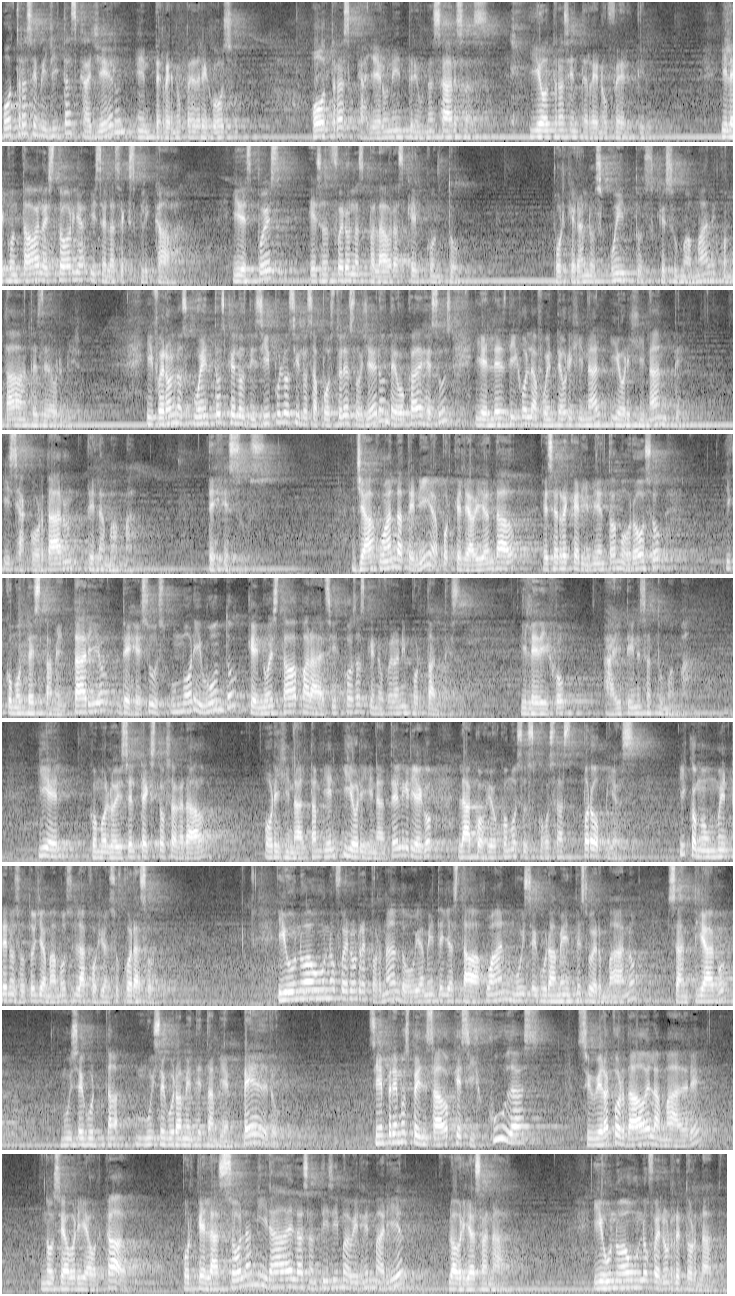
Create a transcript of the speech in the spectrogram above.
Otras semillitas cayeron en terreno pedregoso, otras cayeron entre unas zarzas y otras en terreno fértil. Y le contaba la historia y se las explicaba. Y después esas fueron las palabras que él contó, porque eran los cuentos que su mamá le contaba antes de dormir. Y fueron los cuentos que los discípulos y los apóstoles oyeron de boca de Jesús y Él les dijo la fuente original y originante. Y se acordaron de la mamá de Jesús. Ya Juan la tenía porque le habían dado ese requerimiento amoroso y como testamentario de Jesús, un moribundo que no estaba para decir cosas que no fueran importantes. Y le dijo, ahí tienes a tu mamá. Y él, como lo dice el texto sagrado, original también y originante del griego, la acogió como sus cosas propias y comúnmente nosotros llamamos la acogió en su corazón. Y uno a uno fueron retornando, obviamente ya estaba Juan, muy seguramente su hermano, Santiago, muy, seguramente también Pedro. Siempre hemos pensado que si Judas se hubiera acordado de la madre, no se habría ahorcado, porque la sola mirada de la Santísima Virgen María lo habría sanado. Y uno a uno fueron retornando.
